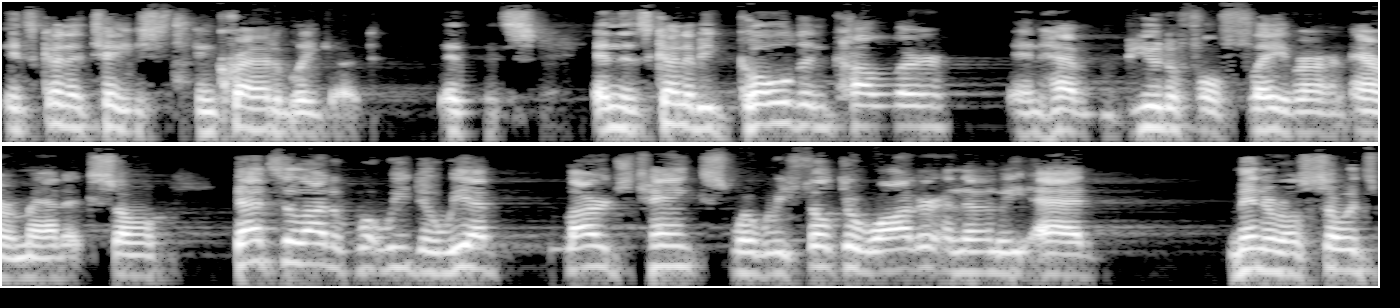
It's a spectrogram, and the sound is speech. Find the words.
it's going to taste incredibly good. It's and it's going to be golden color and have beautiful flavor and aromatics. So that's a lot of what we do. We have large tanks where we filter water and then we add minerals. So it's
